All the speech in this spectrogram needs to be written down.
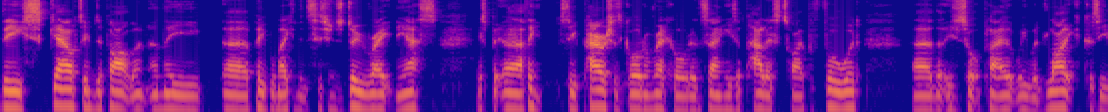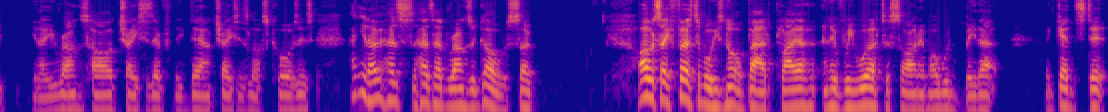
the scouting department and the uh, people making the decisions do rate Niasse. Uh, I think Steve Parish has gone on record and saying he's a Palace type of forward, uh, that he's the sort of player that we would like because he you know, he runs hard, chases everything down, chases lost causes, and you know has has had runs of goals. So I would say first of all he's not a bad player, and if we were to sign him, I wouldn't be that against it.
